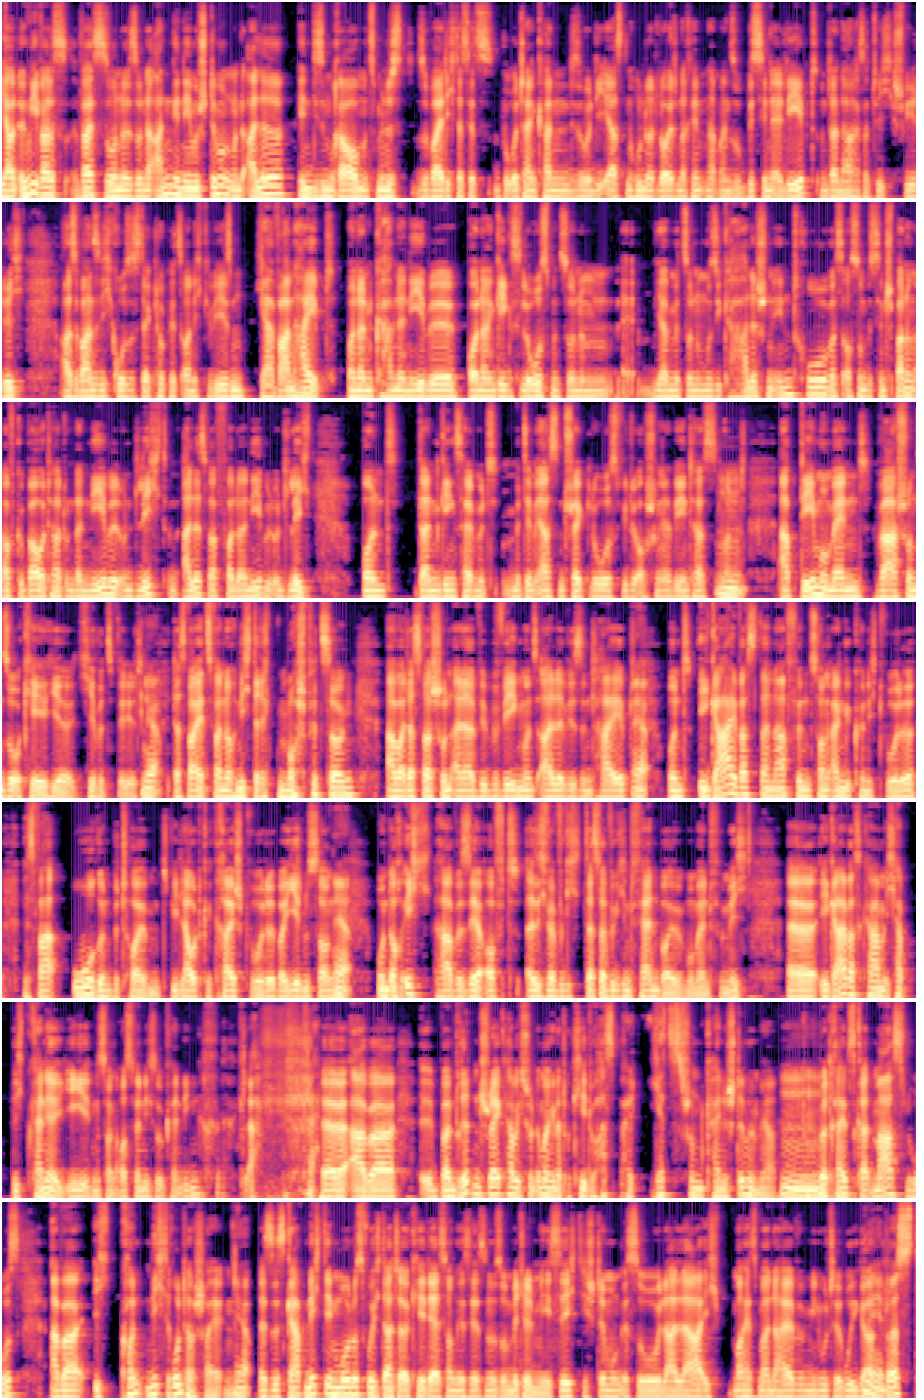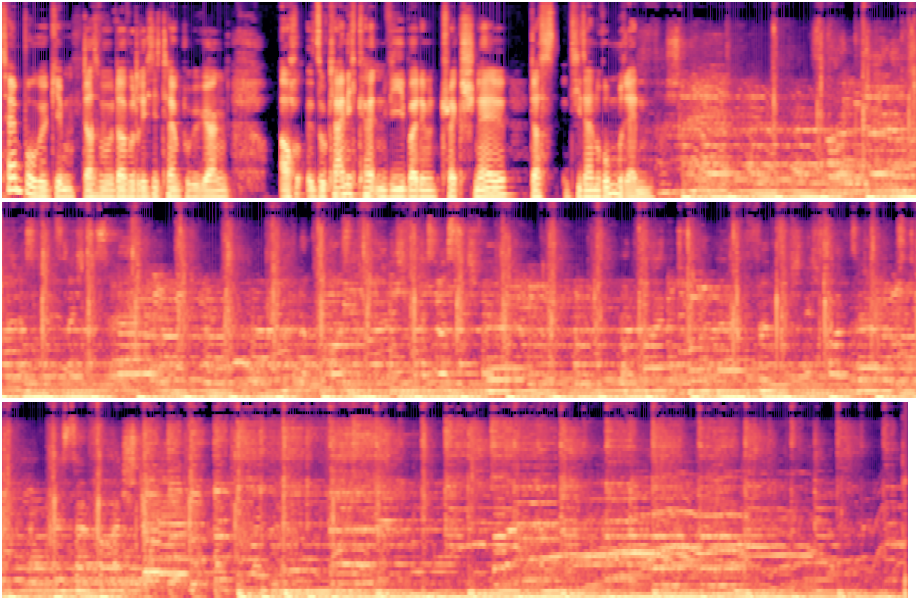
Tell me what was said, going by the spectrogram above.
Ja, und irgendwie war das, war es so eine, so eine angenehme Stimmung und alle in diesem Raum, und zumindest soweit ich das jetzt beurteilen kann, so die ersten 100 Leute nach hinten hat man so ein bisschen erlebt und danach ist natürlich schwierig. Also wahnsinnig groß ist der Club jetzt auch nicht gewesen. Ja, waren hyped. Und dann kam der Nebel und dann ging's los mit so einem, äh, ja, mit so einem musikalischen Intro, was auch so ein bisschen Spannung aufgebaut hat und dann Nebel und Licht und alles war voller Nebel und Licht. Und dann ging es halt mit, mit dem ersten Track los, wie du auch schon erwähnt hast. Mhm. Und ab dem Moment war schon so, okay, hier, hier wird's wild. Ja. Das war jetzt zwar noch nicht direkt ein Moshpit-Song, aber das war schon einer, wir bewegen uns alle, wir sind hyped. Ja. Und egal, was danach für ein Song angekündigt wurde, es war ohrenbetäubend, wie laut gekreischt wurde bei jedem Song. Ja. Und auch ich habe sehr oft, also ich war wirklich, das war wirklich ein Fanboy-Moment für mich. Äh, egal was kam, ich habe, ich kann ja eh jeden Song auswendig, so kein Ding, klar. Äh, aber äh, beim dritten Track habe ich schon immer gedacht, okay, du hast bald, jetzt jetzt schon keine Stimme mehr. Mhm. Du übertreibst gerade maßlos, aber ich konnte nicht runterschalten. Ja. Also es gab nicht den Modus, wo ich dachte, okay, der Song ist jetzt nur so mittelmäßig, die Stimmung ist so lala, ich mache jetzt mal eine halbe Minute ruhiger. Nee, du hast Tempo gegeben. Das, da wird richtig Tempo gegangen. Auch so Kleinigkeiten wie bei dem Track schnell, dass die dann rumrennen.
